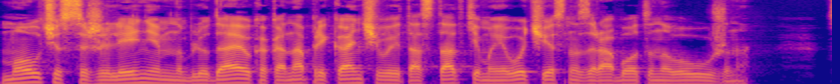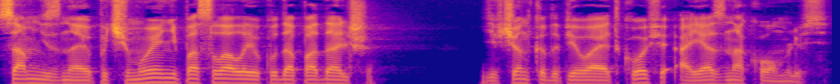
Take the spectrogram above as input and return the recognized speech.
Молча, с сожалением, наблюдаю, как она приканчивает остатки моего честно заработанного ужина. Сам не знаю, почему я не послал ее куда подальше. Девчонка допивает кофе, а я знакомлюсь.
